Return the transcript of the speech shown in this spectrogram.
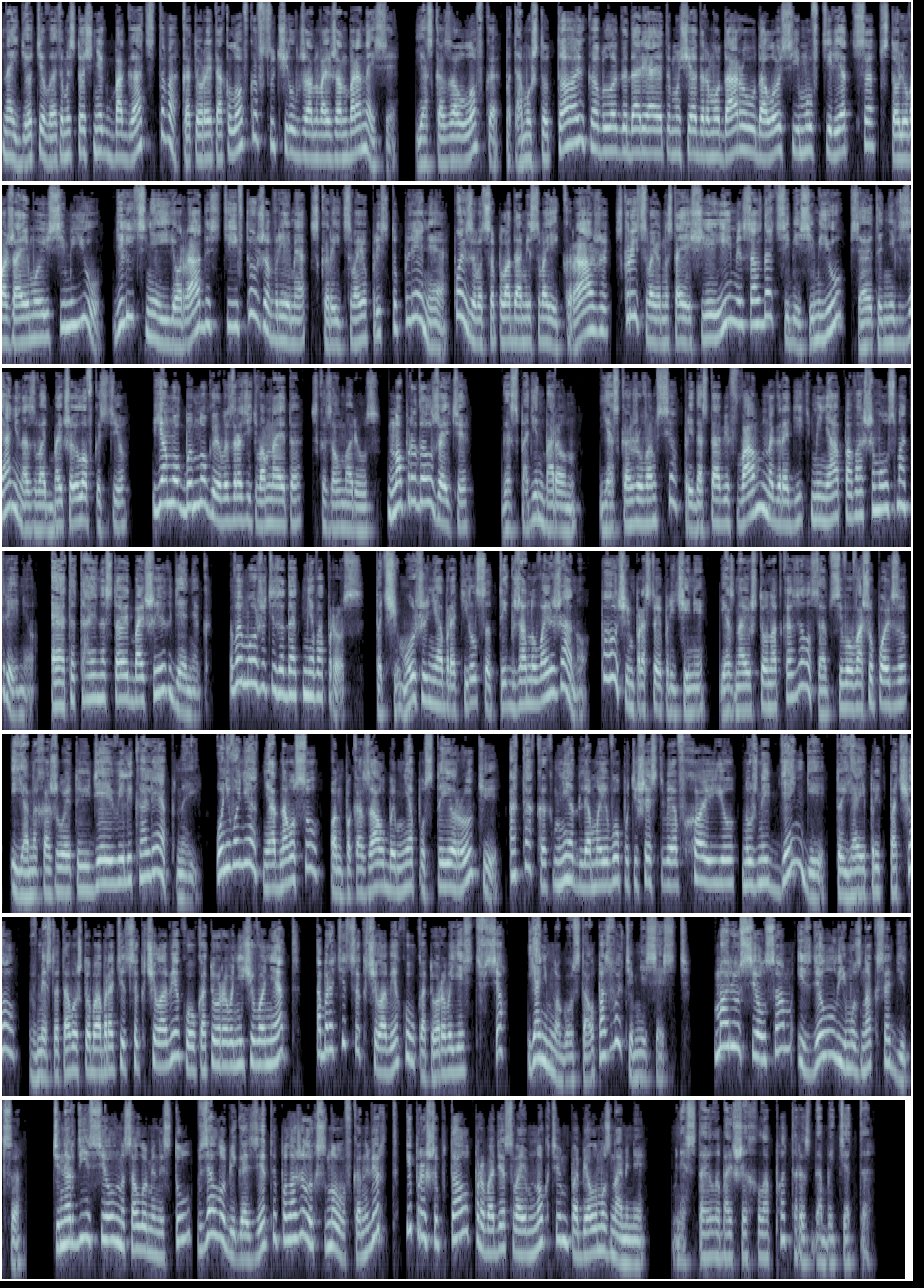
найдете в этом источник богатства, которое так ловко всучил Жан Вальжан баронессе. Я сказал ловко, потому что только благодаря этому щедрому дару удалось ему втереться в столь уважаемую семью, делить с ней ее радости и в то же время скрыть свое преступление, пользоваться плодами своей кражи, скрыть свое настоящее имя, создать себе семью — все это нельзя не назвать большой ловкостью. «Я мог бы многое возразить вам на это», — сказал Мариус. «Но продолжайте». «Господин барон, я скажу вам все, предоставив вам наградить меня по вашему усмотрению. Эта тайна стоит больших денег. Вы можете задать мне вопрос. Почему же не обратился ты к Жану Вальжану? По очень простой причине. Я знаю, что он отказался от всего вашу пользу, и я нахожу эту идею великолепной. У него нет ни одного су, он показал бы мне пустые руки. А так как мне для моего путешествия в Хойю нужны деньги, то я и предпочел, вместо того, чтобы обратиться к человеку, у которого ничего нет, обратиться к человеку, у которого есть все. Я немного устал, позвольте мне сесть». Мариус сел сам и сделал ему знак «садиться». Тенардье сел на соломенный стул, взял обе газеты, положил их снова в конверт и прошептал, проводя своим ногтем по белому знамени. «Мне стоило больших хлопот раздобыть это».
